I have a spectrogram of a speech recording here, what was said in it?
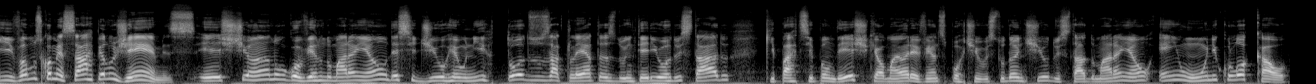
E vamos começar pelo GEMES. Este ano, o governo do Maranhão decidiu reunir todos os atletas do interior do estado que participam deste, que é o maior evento esportivo estudantil do estado do Maranhão, em um único local,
